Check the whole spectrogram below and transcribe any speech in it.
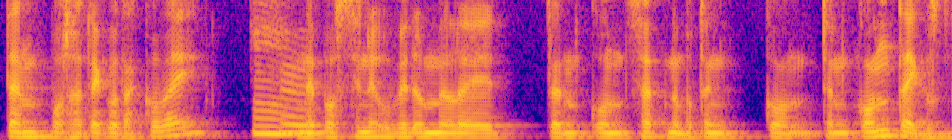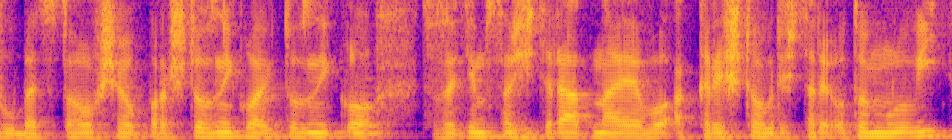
ten pořad jako takovej, mm. nebo si neuvědomili ten koncept nebo ten, kon, ten kontext vůbec toho všeho, proč to vzniklo, jak to vzniklo, mm. co se tím snažíte dát najevo a Krištof, když tady o tom mluví,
